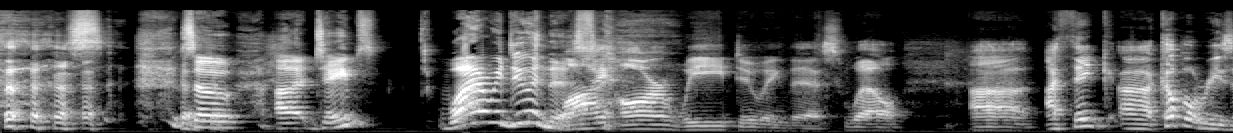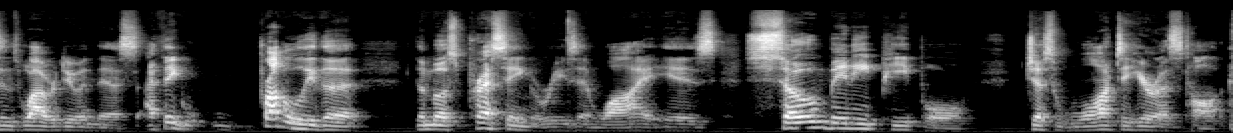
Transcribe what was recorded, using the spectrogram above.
this? so, uh, James, why are we doing this? Why are we doing this? Well, uh, I think uh, a couple of reasons why we're doing this. I think probably the the most pressing reason why is so many people just want to hear us talk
